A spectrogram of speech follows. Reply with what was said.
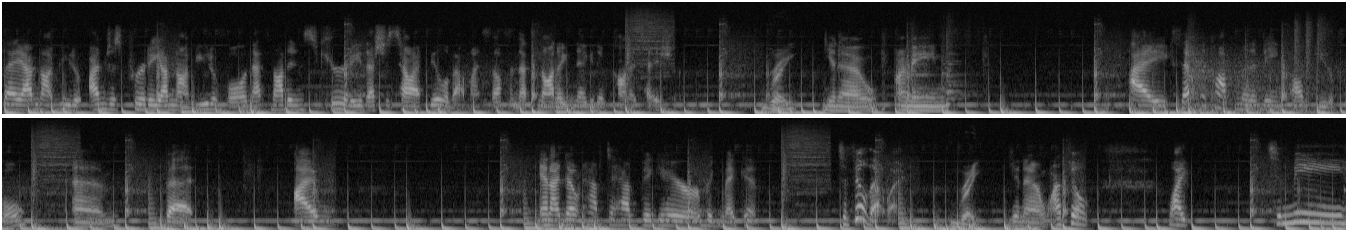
say I'm not beautiful. I'm just pretty. I'm not beautiful. And that's not an insecurity. That's just how I feel about myself. And that's not a negative connotation Right. you know i mean i accept the compliment of being called beautiful um, but i and i don't have to have big hair or big makeup to feel that way Right. you know i feel like to me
